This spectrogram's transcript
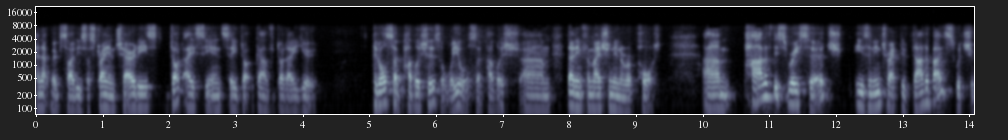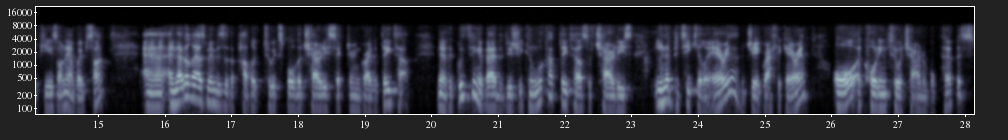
and that website is australiancharities.acnc.gov.au. It also publishes, or we also publish, um, that information in a report. Um, part of this research is an interactive database which appears on our website, uh, and that allows members of the public to explore the charity sector in greater detail. Now, the good thing about it is you can look up details of charities in a particular area, a geographic area, or according to a charitable purpose,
